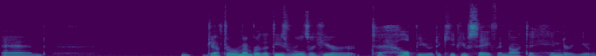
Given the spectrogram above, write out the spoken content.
and you have to remember that these rules are here to help you, to keep you safe, and not to hinder you.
